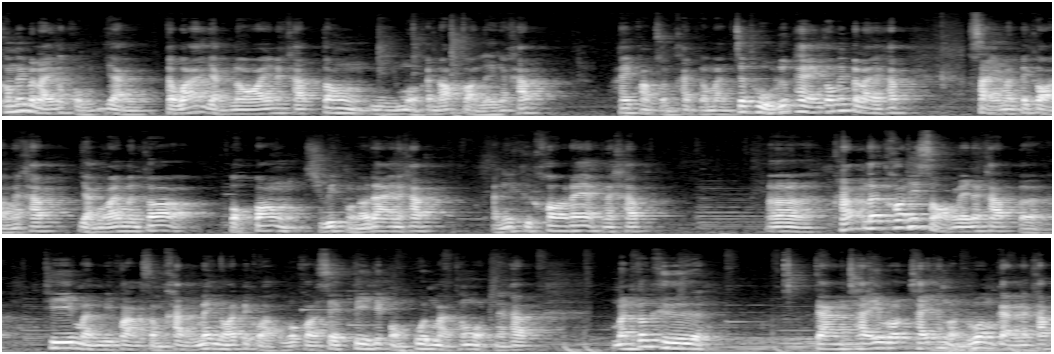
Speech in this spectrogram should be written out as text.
ก็ไม่เป็นไรครับผมอย่างแต่ว่าอย่างน้อยนะครับ ต้องมีหมวกกันน็อกก่อนเลยนะครับ ให้ความสำคัญกับมันจะถูกหรือแพงก็ไม่เป็นไรครับ ใส่มันไปก่อนนะครับ อย่างน้อยมันก็ปกป้องชีวิตของเราได้นะครับ อันนี้คือข้อแรกนะครับครับและข้อที่สองเลยนะครับที่มันมีความสำคัญไม่น้อยไปกว่าอุปกรณ์เซฟตี้ที่ผมพูดมาทั้งหมดนะครับ มันก็คือ การใช้รถใช้ถนนร่วมกันนะครับ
